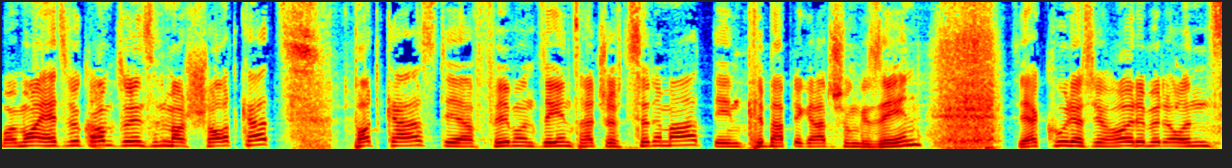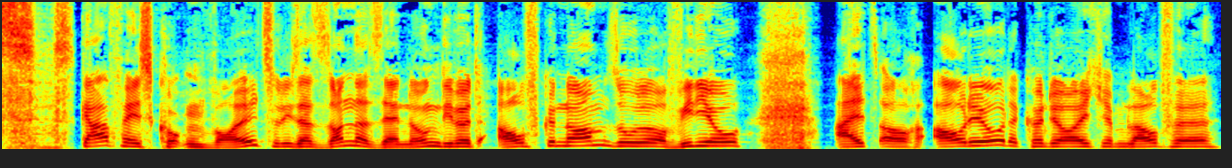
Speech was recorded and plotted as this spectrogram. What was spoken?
Moin Moin, herzlich willkommen zu den Cinema Shortcuts, Podcast der Film- und Serienzeitschrift Cinema. Den Clip habt ihr gerade schon gesehen. Sehr cool, dass ihr heute mit uns Scarface gucken wollt, zu dieser Sondersendung. Die wird aufgenommen, sowohl auf Video als auch Audio. Da könnt ihr euch im Laufe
